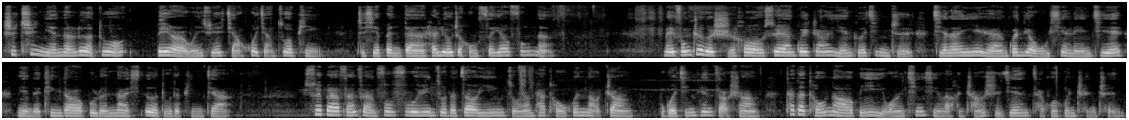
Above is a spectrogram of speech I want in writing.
是去年的勒多贝尔文学奖获奖作品。这些笨蛋还留着红色腰封呢。”每逢这个时候，虽然规章严格禁止，吉兰依然关掉无线连接，免得听到布伦纳恶毒的评价。碎巴反反复复运作的噪音总让他头昏脑胀。不过今天早上，他的头脑比以往清醒了很长时间，才昏昏沉沉。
